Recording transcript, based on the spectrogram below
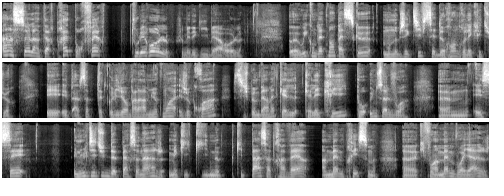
un seul interprète pour faire tous les rôles. Je mets des guillemets à rôle. Euh, oui, complètement, parce que mon objectif, c'est de rendre l'écriture. Et, et bah, ça, peut-être qu'Olivier en parlera mieux que moi. Et je crois, si je peux me permettre, qu'elle qu'elle écrit pour une seule voix. Euh, et c'est une multitude de personnages, mais qui, qui, ne, qui passent à travers un même prisme, euh, qui font un même voyage.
